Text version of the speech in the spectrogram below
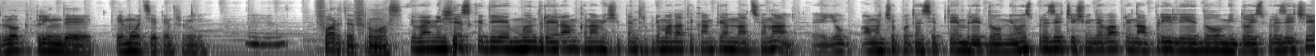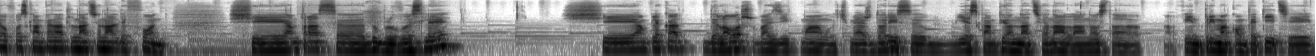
loc plin de emoție pentru mine. foarte frumos. Eu vă amintesc cât de mândru eram când am ieșit pentru prima dată campion național. Eu am început în septembrie 2011 și undeva prin aprilie 2012 a fost campionatul național de fond. Și am tras uh, dublu vâsle și am plecat de la Orșova, zic, mamă, ce mi-aș dori să ies campion național la anul ăsta, fiind prima competiție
